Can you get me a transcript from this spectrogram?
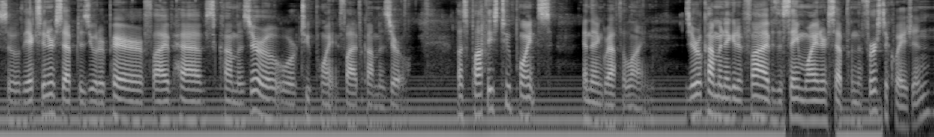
So the x-intercept is the order pair 5 halves comma 0 or 2.5 comma 0. Let's plot these two points and then graph the line. 0 comma negative 5 is the same y-intercept from the first equation.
